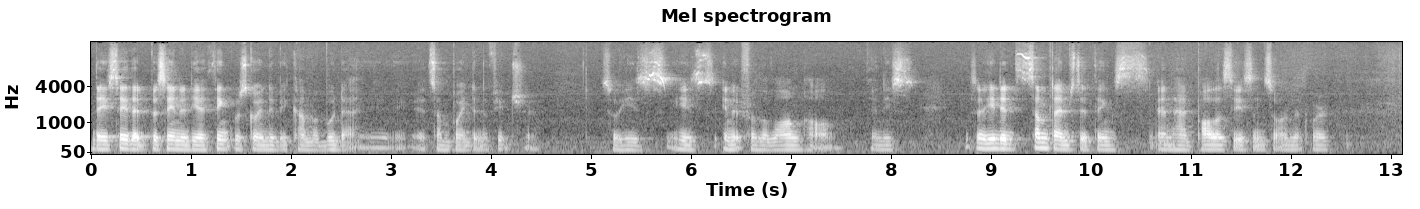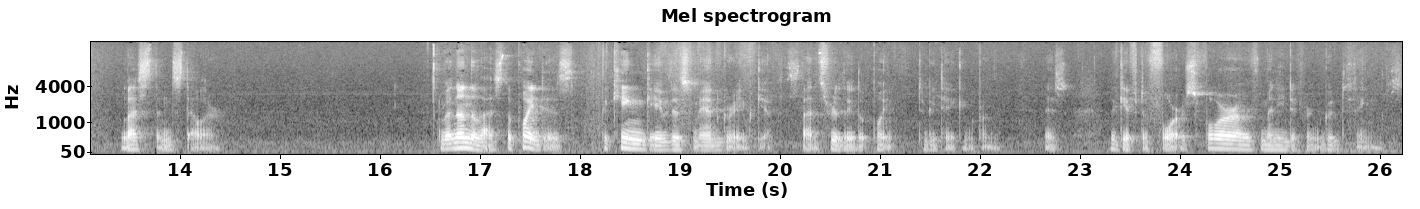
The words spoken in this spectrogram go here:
They say that Pasenadi, I think, was going to become a Buddha at some point in the future. So he's he's in it for the long haul, and he's so he did sometimes did things and had policies and so on that were less than stellar. But nonetheless, the point is, the king gave this man great gifts. That's really the point to be taken from this. The gift of fours, four of many different good things.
